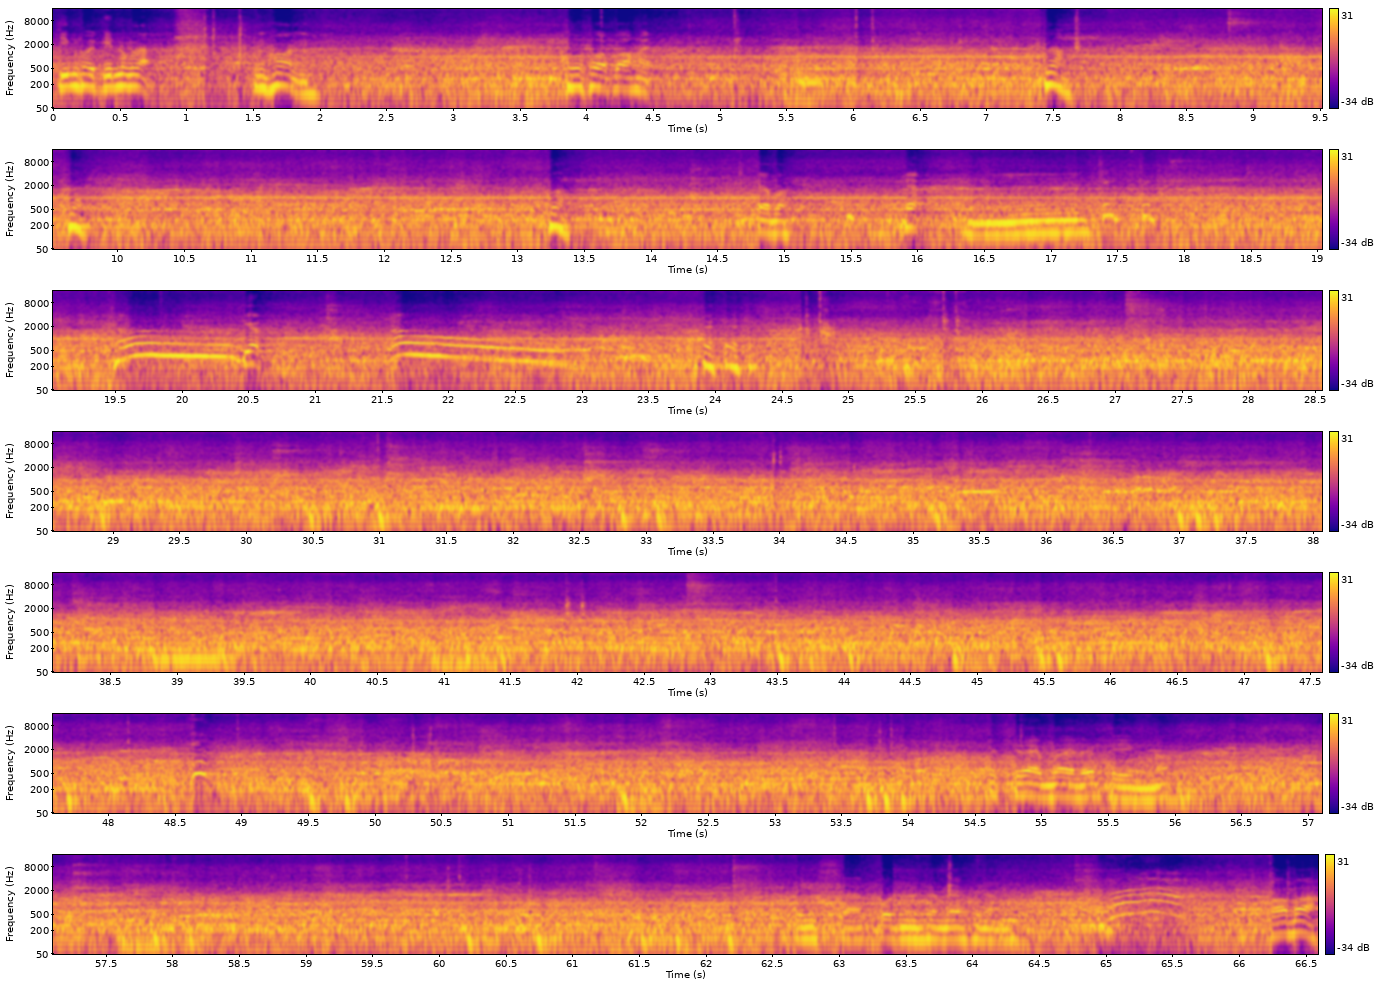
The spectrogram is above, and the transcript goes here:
มันห่อนค่อยจิ้มค่อยกินลูกละมันห่อนพอพอบ่ให้น่ะน่ะน่ะแค่ปะเนี่ยอืมเก็บโอ้ ม่ได้เลยเพลงเนาะเป็นสากลใช่ไหมพี่น้องพอป่ะ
